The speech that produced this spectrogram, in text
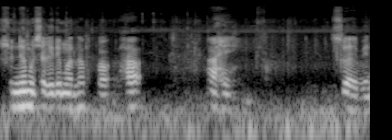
शून्य मशागतीमधला हा आहे सोयाबीन.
